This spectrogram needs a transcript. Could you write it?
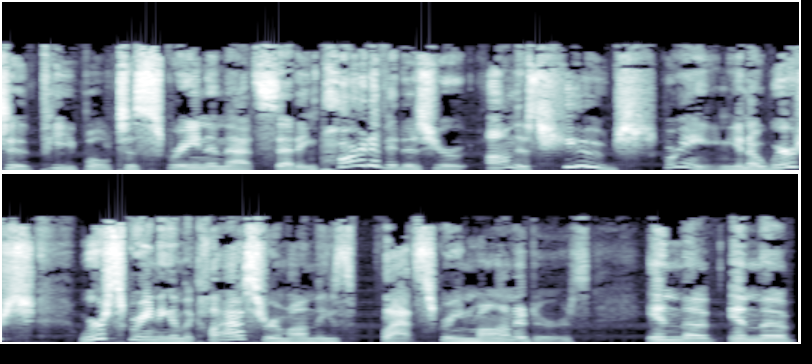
to people to screen in that setting. Part of it is you're on this huge screen. You know, we're sh- we're screening in the classroom on these flat screen monitors. In the in the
